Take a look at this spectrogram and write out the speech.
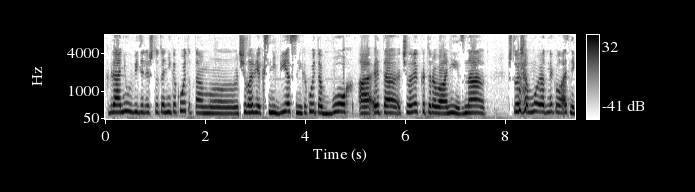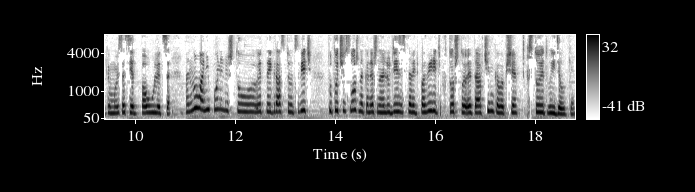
когда они увидели, что это не какой-то там э, человек с небес, не какой-то бог, а это человек, которого они знают, что это мой одноклассник и мой сосед по улице. А, ну, они поняли, что эта игра стоит свеч. Тут очень сложно, конечно, людей заставить поверить в то, что эта овчинка вообще стоит выделки.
